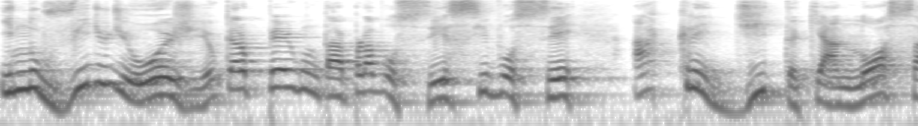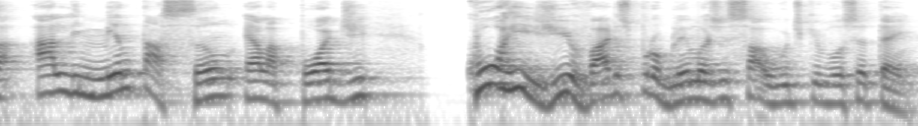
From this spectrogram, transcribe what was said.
E no vídeo de hoje eu quero perguntar para você se você acredita que a nossa alimentação ela pode corrigir vários problemas de saúde que você tem.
